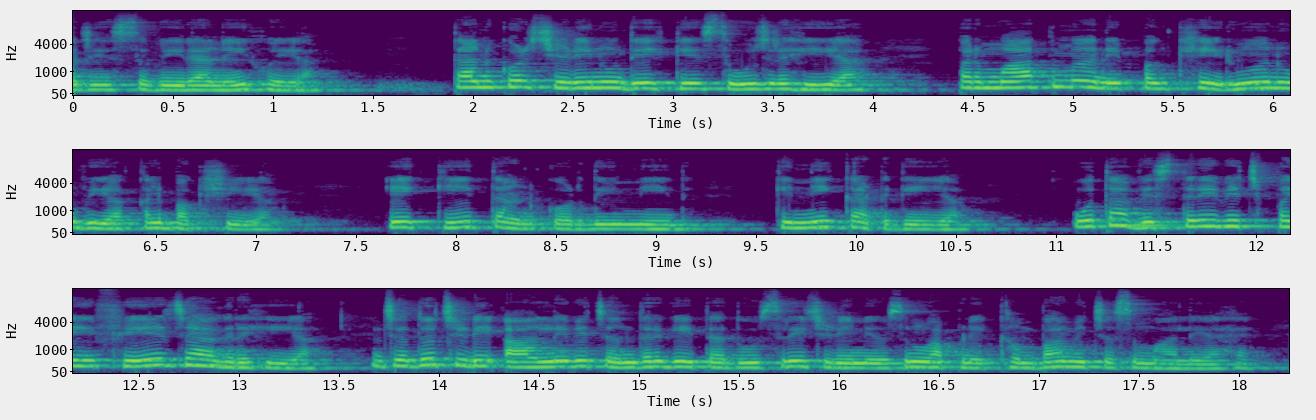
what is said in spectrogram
ਅਜੇ ਸਵੇਰਾ ਨਹੀਂ ਹੋਇਆ। ਧਨਕੁਰ ਚਿੜੀ ਨੂੰ ਦੇਖ ਕੇ ਸੋਚ ਰਹੀ ਆ, ਪਰਮਾਤਮਾ ਨੇ ਪੰਖੇਰੂਆਂ ਨੂੰ ਵੀ ਅਕਲ ਬਖਸ਼ੀ ਆ। ਇਹ ਕੀ ਧਨਕੁਰ ਦੀ ਨੀਂਦ? ਕਿੰਨੀ ਘਟ ਗਈ ਆ। ਉਹ ਤਾਂ ਬਿਸਤਰੇ ਵਿੱਚ ਪਈ ਫੇਰ ਜਾਗ ਰਹੀ ਆ। ਜਦੋਂ ਚਿੜੀ ਆਲਣੇ ਵਿੱਚ ਅੰਦਰ ਗਈ ਤਾਂ ਦੂਸਰੀ ਚਿੜੀ ਨੇ ਉਸ ਨੂੰ ਆਪਣੇ ਖੰਭਾਂ ਵਿੱਚ ਸਮਾ ਲਿਆ ਹੈ।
